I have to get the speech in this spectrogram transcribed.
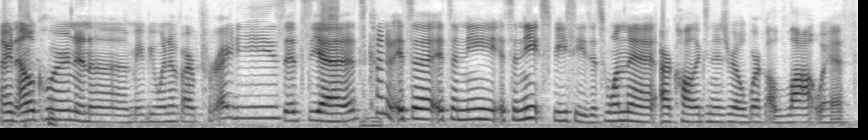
an elkhorn and a, maybe one of our Porites. It's yeah, it's kind of it's a it's a neat it's a neat species. It's one that our colleagues in Israel work a lot with.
